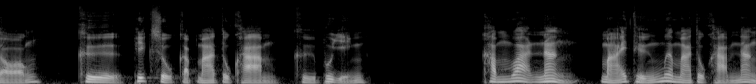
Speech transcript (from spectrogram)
สองคือภิกษุกับมาตุคามคือผู้หญิงคำว่านั่ง หมายถึงเมื่อมาตุคามนั่ง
